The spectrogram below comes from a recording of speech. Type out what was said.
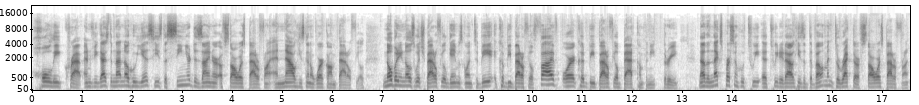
Holy crap. And if you guys do not know who he is, he's the senior designer of Star Wars Battlefront, and now he's going to work on Battlefield. Nobody knows which Battlefield game is going to be. It could be Battlefield 5, or it could be Battlefield Bad Company 3. Now, the next person who tweet, uh, tweeted out, he's a development director of Star Wars Battlefront.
